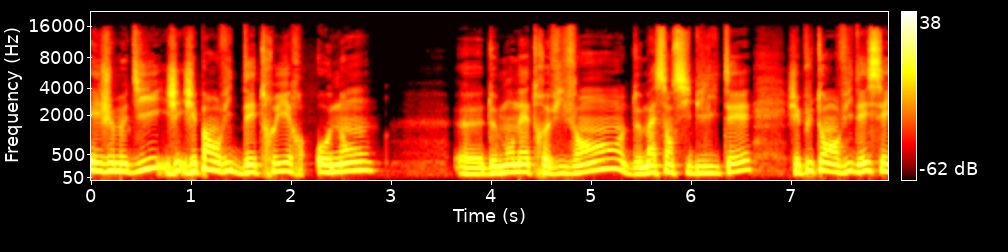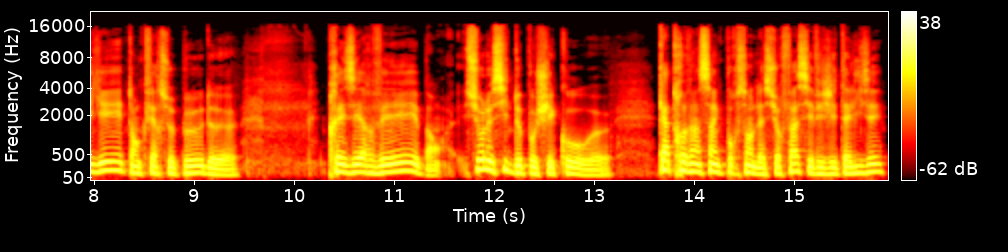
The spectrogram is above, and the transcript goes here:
et je me dis, j'ai pas envie de détruire au nom de mon être vivant, de ma sensibilité. J'ai plutôt envie d'essayer, tant que faire se peut, de préserver. Bon, sur le site de Pocheco 85% de la surface est végétalisée.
